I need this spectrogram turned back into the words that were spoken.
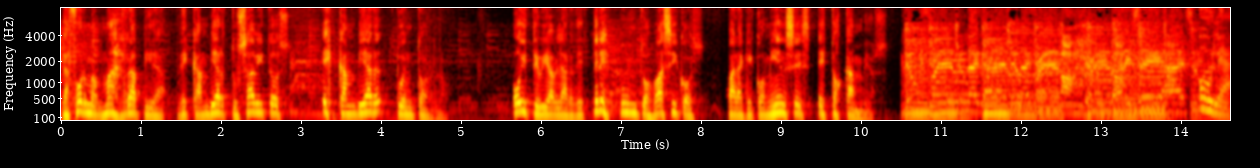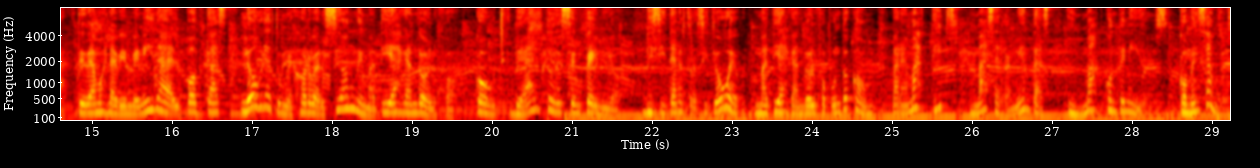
La forma más rápida de cambiar tus hábitos es cambiar tu entorno. Hoy te voy a hablar de tres puntos básicos para que comiences estos cambios. Hola, te damos la bienvenida al podcast Logra tu mejor versión de Matías Gandolfo, coach de alto desempeño Visita nuestro sitio web matíasgandolfo.com para más tips, más herramientas y más contenidos. Comenzamos.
